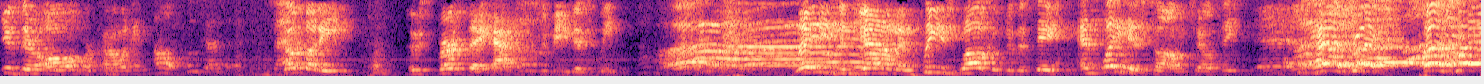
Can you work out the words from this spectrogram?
gives their all for comedy? Oh, who does it? Somebody whose birthday happens to be this week. Ladies and gentlemen, please welcome to the stage and play his song, Chelsea. Patrick Buswell!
